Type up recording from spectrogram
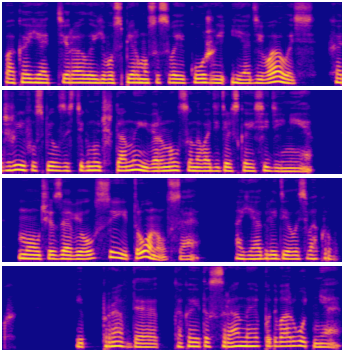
Пока я оттирала его сперму со своей кожи и одевалась, Хаджиев успел застегнуть штаны и вернулся на водительское сиденье. Молча завёлся и тронулся, а я огляделась вокруг. И правда, какая-то сраная подворотня.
